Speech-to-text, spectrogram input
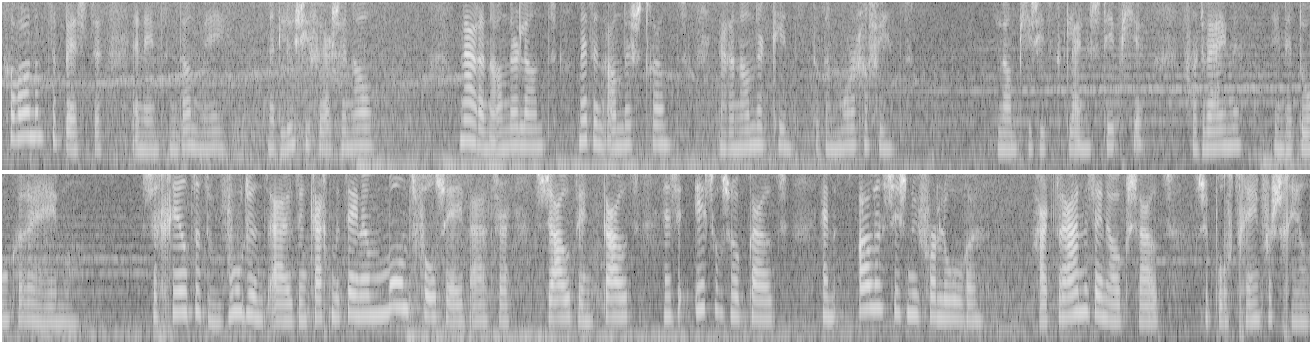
gewoon om te pesten, en neemt hem dan mee, met lucifers en al. Naar een ander land, met een ander strand, naar een ander kind dat hem morgen vindt. Lampje ziet het kleine stipje verdwijnen in de donkere hemel. Ze gilt het woedend uit en krijgt meteen een mond vol zeewater, zout en koud. En ze is al zo koud en alles is nu verloren. Haar tranen zijn ook zout. Ze proeft geen verschil.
